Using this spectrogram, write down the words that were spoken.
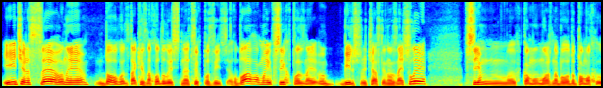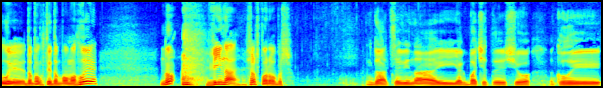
І через це вони довго так і знаходились на цих позиціях. Благо, ми їх всіх позна... ну, більшу частину знайшли. Всім, кому можна було допомогли, допомогти, допомогли. Ну, війна, що ж поробиш? Да, це війна, і як бачите, що коли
